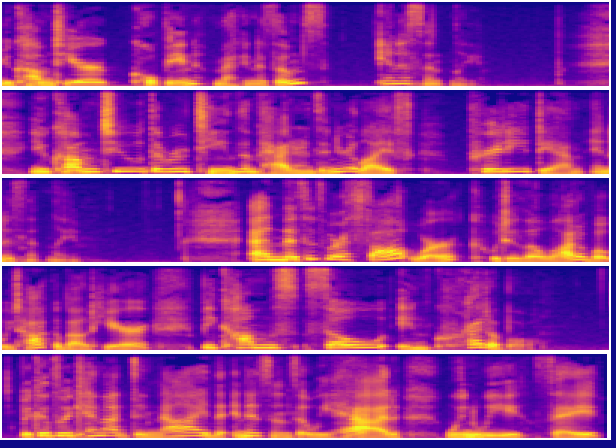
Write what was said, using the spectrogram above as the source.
you come to your coping mechanisms innocently. You come to the routines and patterns in your life pretty damn innocently. And this is where thought work, which is a lot of what we talk about here, becomes so incredible because we cannot deny the innocence that we had when we, say,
